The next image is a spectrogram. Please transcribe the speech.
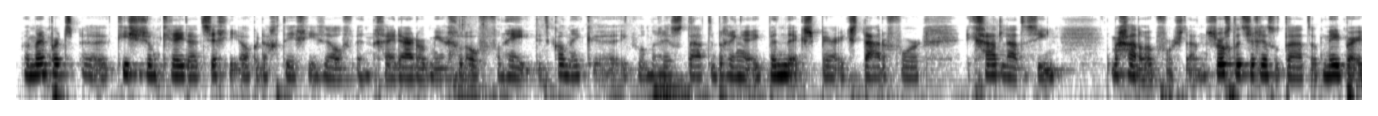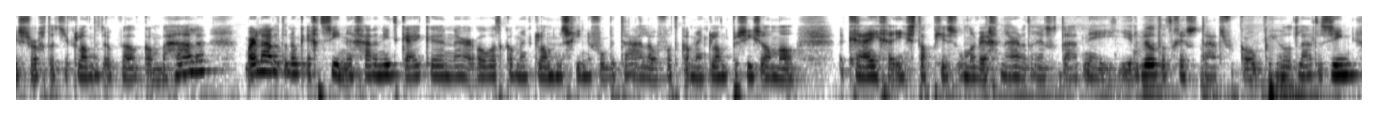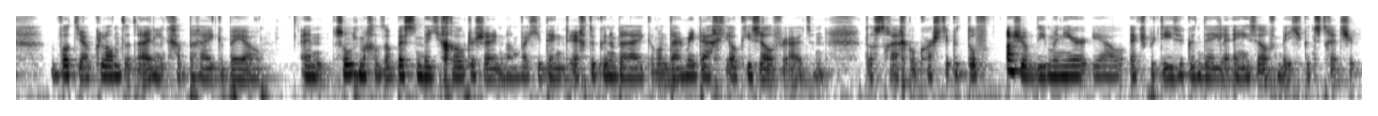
Bij mijn part uh, kies je zo'n kreet uit, zeg je elke dag tegen jezelf en ga je daardoor meer geloven van hé, hey, dit kan ik, uh, ik wil mijn resultaten brengen, ik ben de expert, ik sta ervoor, ik ga het laten zien. Maar ga er ook voor staan. Zorg dat je resultaat ook meetbaar is. Zorg dat je klant het ook wel kan behalen. Maar laat het dan ook echt zien. En ga er niet kijken naar, oh, wat kan mijn klant misschien ervoor betalen? Of wat kan mijn klant precies allemaal krijgen in stapjes onderweg naar dat resultaat? Nee, je wilt dat resultaat verkopen. Je wilt laten zien wat jouw klant uiteindelijk gaat bereiken bij jou. En soms mag het ook best een beetje groter zijn dan wat je denkt echt te kunnen bereiken. Want daarmee daag je ook jezelf weer uit. En dat is toch eigenlijk ook hartstikke tof als je op die manier jouw expertise kunt delen en jezelf een beetje kunt stretchen.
